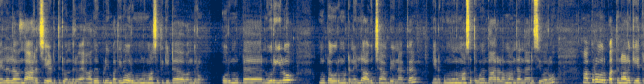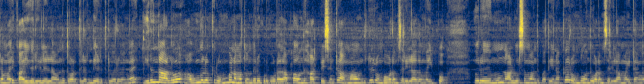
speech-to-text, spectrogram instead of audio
மெல்லில் வந்து அரைச்சி எடுத்துகிட்டு வந்துடுவேன் அது எப்படின்னு பார்த்தீங்கன்னா ஒரு மூணு மாதத்துக்கிட்ட வந்துடும் ஒரு மூட்டை நூறு கிலோ மூட்டை ஒரு மூட்டை நெல் அவிச்சேன் அப்படின்னாக்க எனக்கு மூணு மாதத்துக்கு வந்து தாராளமாக வந்து அந்த அரிசி வரும். அப்புறம் ஒரு பத்து நாளைக்கு ஏற்ற மாதிரி காய்கறிகள் எல்லாம் வந்து தோட்டத்துலேருந்து எடுத்துகிட்டு வருவேங்க. இருந்தாலும் அவங்களுக்கு ரொம்ப நம்ம தொந்தரவு கொடுக்கக்கூடாது. அப்பா வந்து ஹார்ட் பேஷண்ட்டு அம்மா வந்துட்டு ரொம்ப உடம்பு சரியில்லாதவங்க இப்போது ஒரு மூணு நாலு வருஷமாக வந்து பார்த்தீங்கன்னாக்கா ரொம்ப வந்து உடம்பு சரியில்லாமல் ஆயிட்டாங்க.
